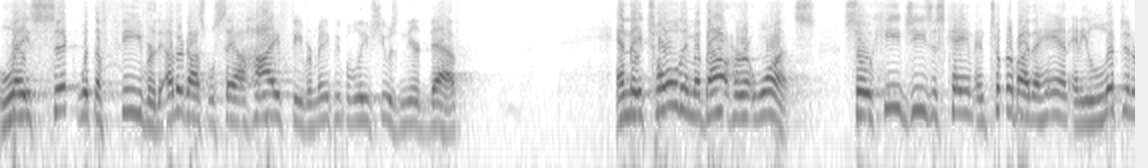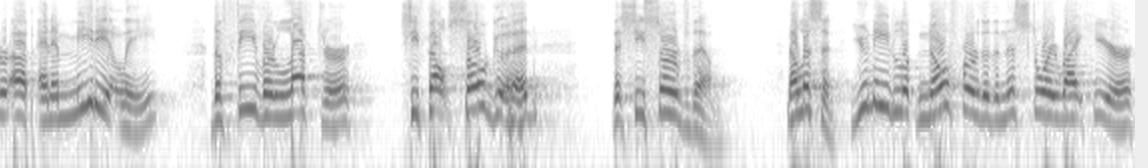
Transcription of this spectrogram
lay sick with a fever. The other gospels say a high fever. Many people believe she was near death. And they told him about her at once. So he, Jesus, came and took her by the hand, and he lifted her up, and immediately the fever left her. She felt so good that she served them. Now, listen, you need look no further than this story right here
